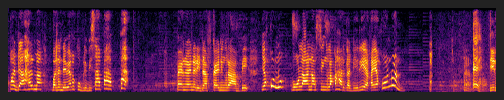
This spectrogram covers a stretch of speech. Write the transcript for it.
padahal mah badan dewek aku beli bisa apa-apa pengennya dinafkain yang rabi ya kuno wong lanang sing laka harga diri ya kayak konon Eh, Din.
